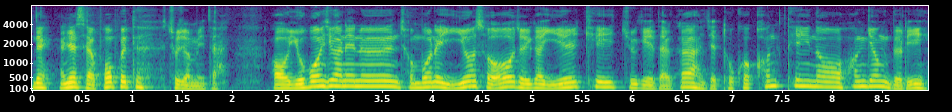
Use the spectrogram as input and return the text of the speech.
네 안녕하세요. 보안프로젝트 조정원입니다. 어, 이번 시간에는 전번에 이어서 저희가 ELK 쪽에다가 이제 Docker 컨테이너 환경들이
